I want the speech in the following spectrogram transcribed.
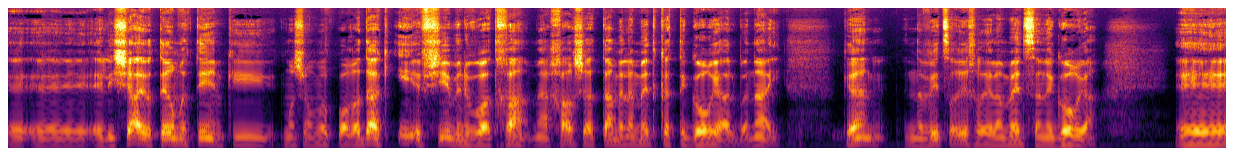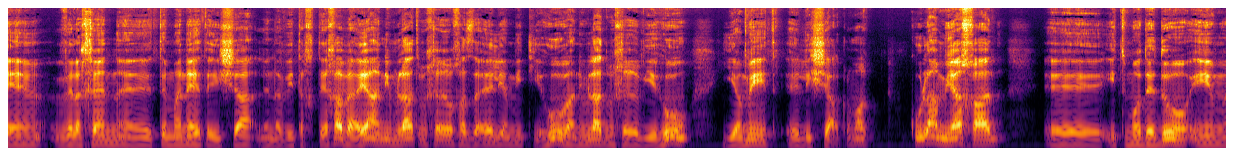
אה, אה, אלישע יותר מתאים, כי כמו שאומר פה הרד"ק, אי אפשי בנבואתך, מאחר שאתה מלמד קטגוריה על בניי. כן? נביא צריך ללמד סנגוריה. אה, ולכן תמנה את האישה לנביא תחתיך, והיה הנמלט מחרב חזאל ימית יהוא, והנמלט מחרב יהוא ימית אלישע. כלומר, כולם יחד התמודדו עם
